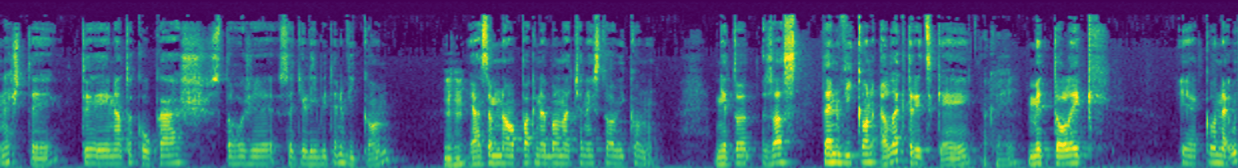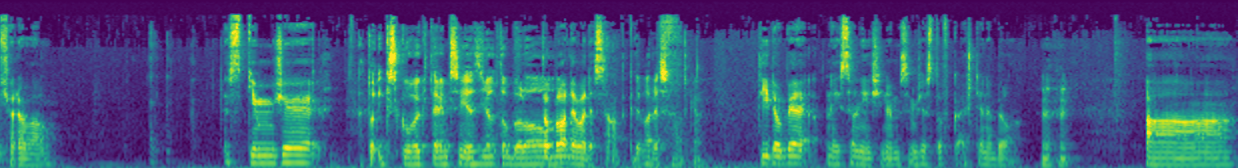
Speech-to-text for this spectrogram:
než ty. Ty na to koukáš z toho, že se ti líbí ten výkon. Mm-hmm. Já jsem naopak nebyl nadšený z toho výkonu. Mě to zas ten výkon elektrický okay. mi tolik jako neučaroval. S tím, že... A to X, ve kterým si jezdil, to bylo... To byla 90. 90. V té době nejsilnější, nemyslím, že stovka ještě nebyla. Mm-hmm. A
